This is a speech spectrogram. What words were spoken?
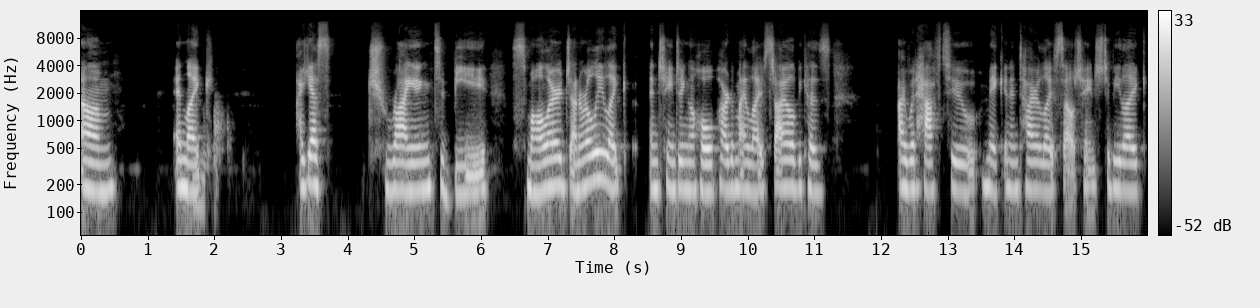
Um and like I guess trying to be smaller generally like and changing a whole part of my lifestyle because I would have to make an entire lifestyle change to be like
